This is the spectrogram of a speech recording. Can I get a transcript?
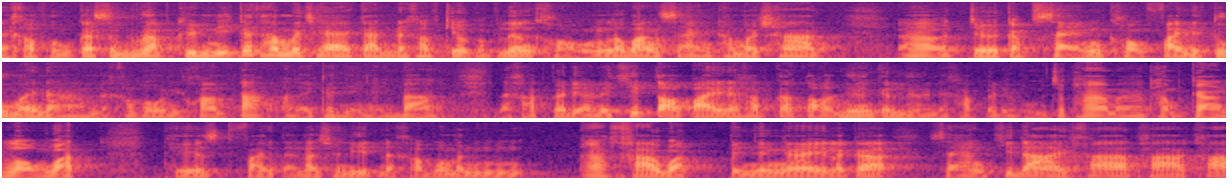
นะครับผมก็สำหรับคลิปนี้ก็ทำมาแชร์กันนะครับ เกี่ยวกับเรื่องของระหว่างแสงธรรมชาติเเจอกับแสงของไฟในตู้ไม้น้ำนะครับว่ามันมีความต่างอะไรกันยังไงบ้างนะครับก็เดี๋ยวในคลิปต่อไปนะครับก็ต่อเนื่องกันเลยนะครับก็เดี๋ยวผมจะพามาทำการลองวัดเทสไฟแต่ละชนิดนะครับว่ามัน ค่าวัตต์เป็นยังไง แล้วก็แสงที่ได้ค่าพาค่า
